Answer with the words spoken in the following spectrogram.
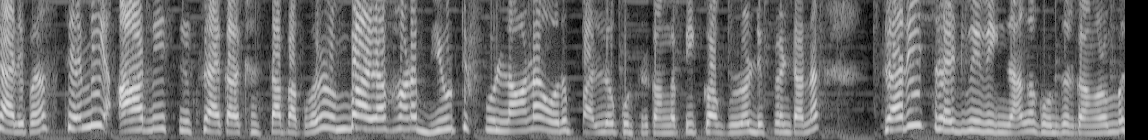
சாரி பார்த்தா semi army silk sari collections தான் பார்க்க போறோம். ரொம்ப அழகான பியூட்டிஃபுல்லான ஒரு பல்லு கொடுத்துருக்காங்க. பீகாக் டிஃப்ரெண்டான சரி த்ரெட் வீவிங் தாங்க கொடுத்துருக்காங்க. ரொம்ப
